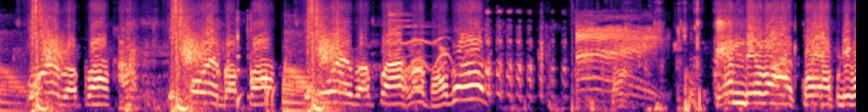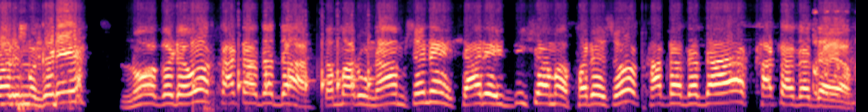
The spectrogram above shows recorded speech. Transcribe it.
ઓય બાપા ઓય બાપા ઓય બાપા. ભાગો. કેમ દેવા? કોઈ આપણી વાડીમાં ગડે? નો ગડે હો ખાટા દાદા. તમારું નામ છે ને ચારે દિશામાં ફરે છો ખાટા દાદા ખાટા દાદા એમ.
